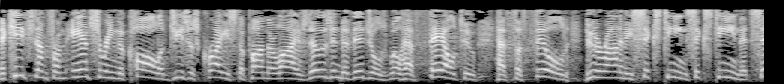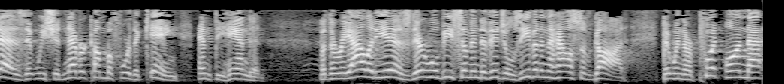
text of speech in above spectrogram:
that keeps them from answering the call of Jesus Christ upon their lives, those individuals will have failed to have fulfilled Deuteronomy 16, 16 that says that we should never come before the king empty handed. But the reality is there will be some individuals, even in the house of God, that when they're put on that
